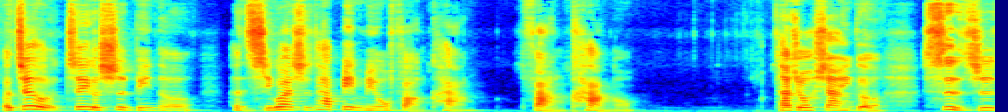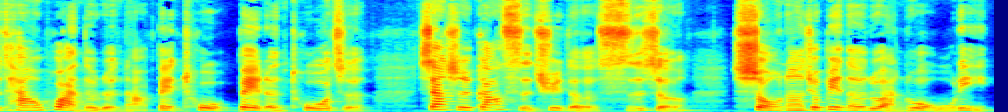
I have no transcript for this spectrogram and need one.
而这个这个士兵呢，很奇怪是他并没有反抗，反抗哦，他就像一个四肢瘫痪的人啊，被拖被人拖着，像是刚死去的死者，手呢就变得软弱无力，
